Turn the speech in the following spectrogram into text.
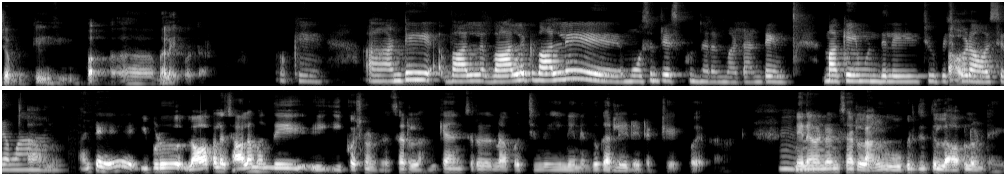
జబ్బుకి బలైపోతారు. ఓకే. అంటే వాళ్ళ వాళ్ళకి వాళ్ళే మోసం చేసుకుంటున్నారనమాట. అంటే మాకేముందిలే చూపించుకోవడం. అవసరమా. అంటే ఇప్పుడు లోపల చాలా మంది ఈ క్వెషన్ ఉంటది. సార్ లంగ్ క్యాన్సర్ నాకొచ్చింది. నేను ఎందుకు ఎర్లీ డిటెక్ట్ చేయకపోయాను? నేనేమంటాను సార్ లంగ్ ఊపిరితిత్తులు లోపల ఉంటాయి.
